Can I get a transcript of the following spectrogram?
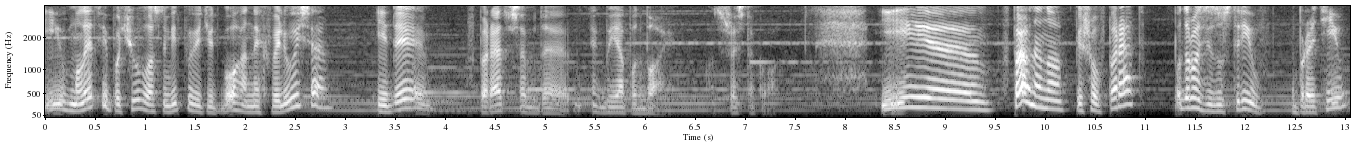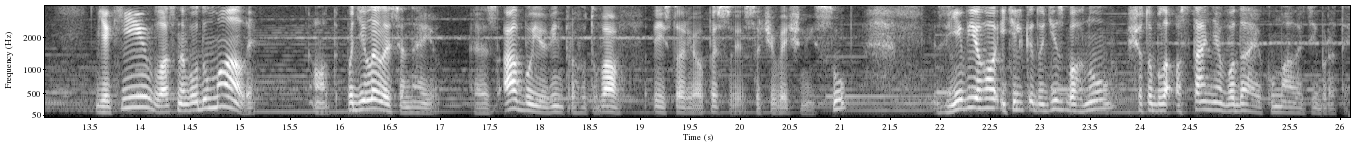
і в молитві почув власне відповідь від Бога: не хвилюйся, іди вперед, все буде, якби я подбаю. От щось такого. І е, впевнено пішов вперед, по дорозі зустрів братів, які, власне, воду мали. От, поділилися нею Е, з Абою. Він приготував, історія описує сочевичний суп, з'їв його і тільки тоді збагнув, що то була остання вода, яку мали ці брати.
